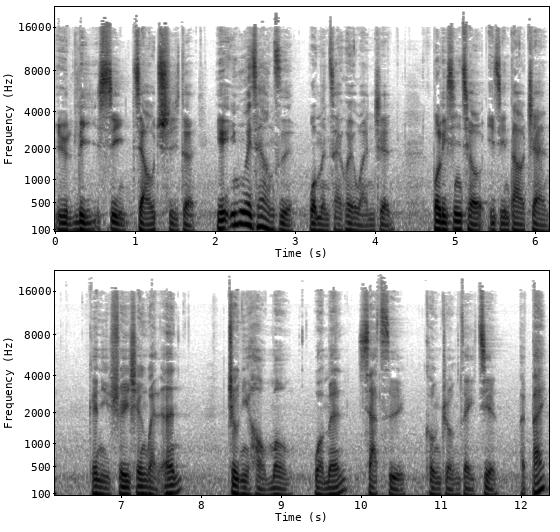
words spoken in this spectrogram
与理性交织的。也因为这样子，我们才会完整。玻璃星球已经到站，跟你说一声晚安，祝你好梦。我们下次空中再见，拜拜。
